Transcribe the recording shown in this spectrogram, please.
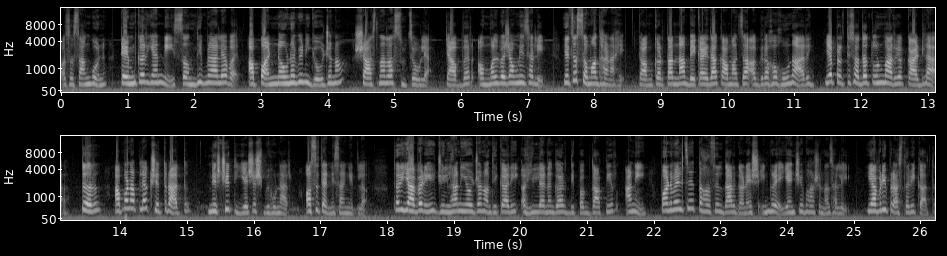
असं सांगून टेमकर यांनी संधी मिळाल्यावर आपण नवनवीन योजना शासनाला सुचवल्या. त्यावर अंमलबजावणी झाली. याचं समाधान आहे. काम करताना बेकायदा कामाचा आग्रह होणार या प्रतिसादातून मार्ग काढला तर आपण आपल्या क्षेत्रात निश्चित यशस्वी होणार असं त्यांनी सांगितलं. तर यावेळी जिल्हा नियोजन अधिकारी अहिल्यानगर दीपक दातीर आणि पनवेलचे तहसीलदार गणेश इंगळे यांची भाषणं झाली. यावेळी प्रास्ताविकात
